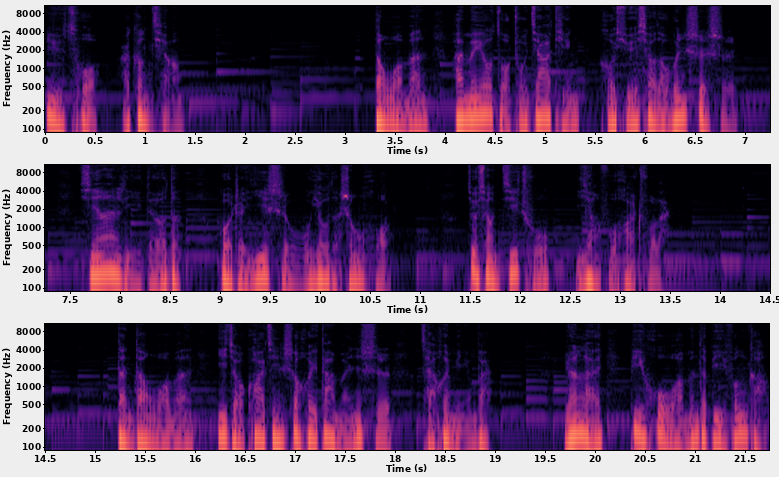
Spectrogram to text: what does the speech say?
遇挫而更强。当我们还没有走出家庭和学校的温室时，心安理得的过着衣食无忧的生活，就像基础。一样孵化出来。但当我们一脚跨进社会大门时，才会明白，原来庇护我们的避风港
